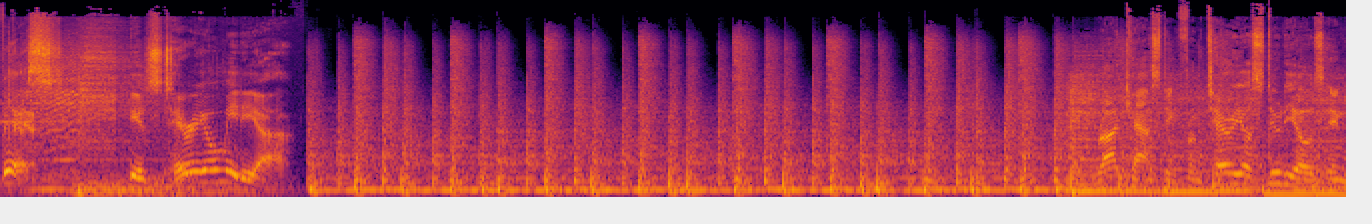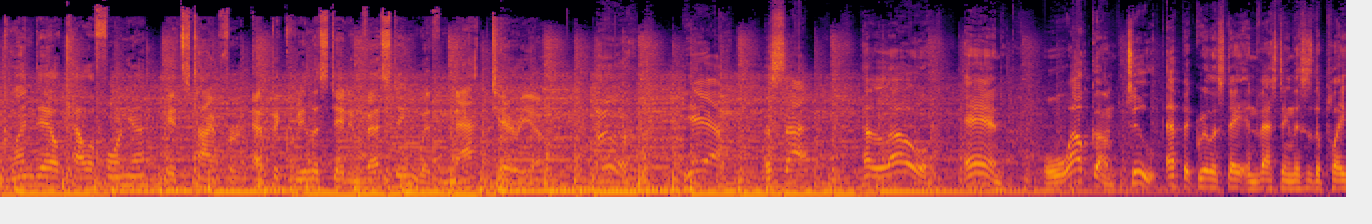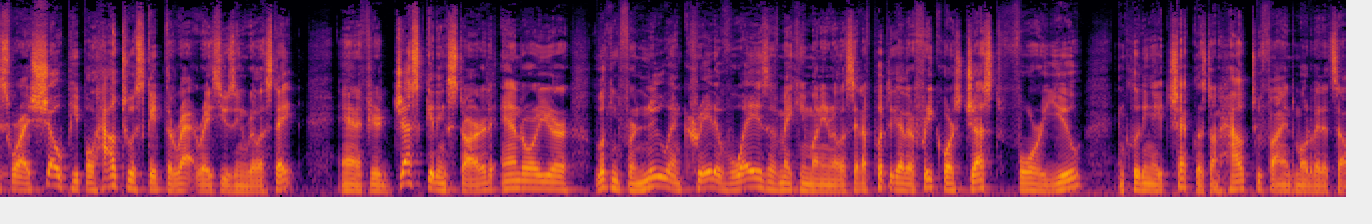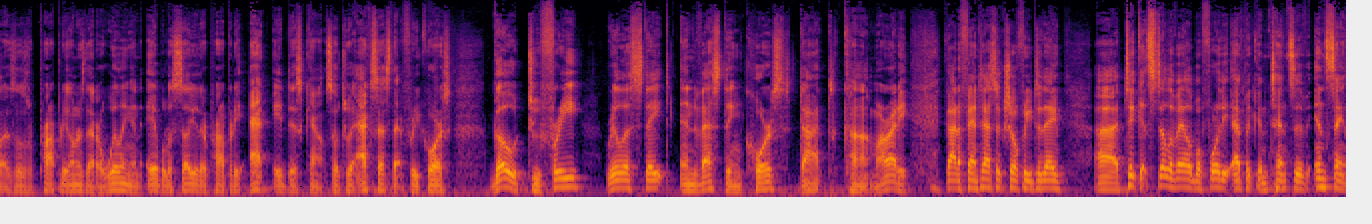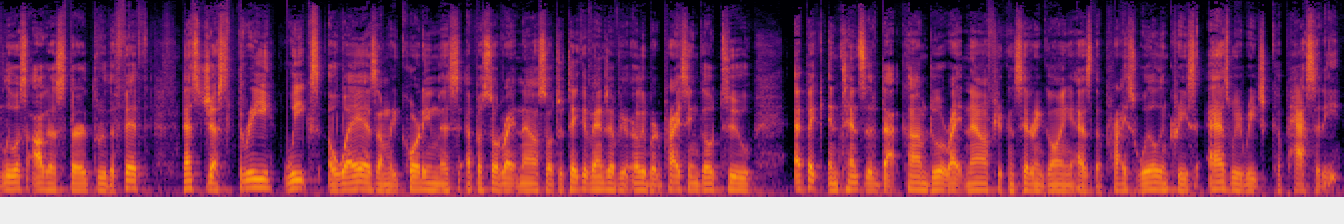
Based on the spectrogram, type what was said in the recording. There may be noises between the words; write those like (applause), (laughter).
This is Theriault Media. Broadcasting from Theriault Studios in Glendale, California, it's time for Epic Real Estate Investing with Matt Theriault. Yeah, what's up? Hello, and welcome to Epic Real Estate Investing. This is the place where I show people how to escape the rat race using real estate. And if you're just getting started and or you're looking for new and creative ways of making money in real estate, I've put together a free course just for you, including a checklist on how to find motivated sellers. Those are property owners that are willing and able to sell you their property at a discount. So to access that free course, go to free realestateinvestingcourse.com. Alrighty, got a fantastic show for you today. Uh, tickets still available for the Epic Intensive in St. Louis, August 3rd through the 5th. That's just three weeks away as I'm recording this episode right now. So to take advantage of your early bird pricing, go to epicintensive.com. Do it right now if you're considering going, as the price will increase as we reach capacity.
